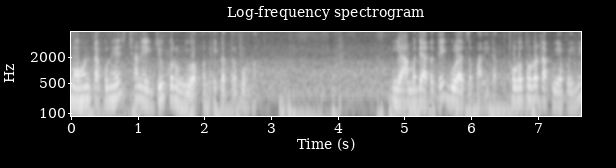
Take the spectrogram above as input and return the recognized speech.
मोहन टाकून हे छान एकजीव करून घेऊ आपण एकत्र पूर्ण. यामध्ये आता ते गुळाचं पाणी टाकू थोडं थोडं टाकूया पहिले.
